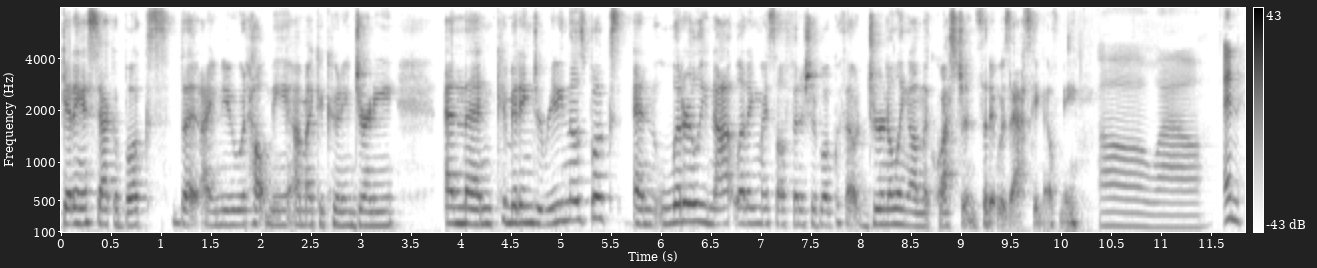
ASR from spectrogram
getting a stack of books that I knew would help me on my cocooning journey, and then committing to reading those books and literally not letting myself finish a book without journaling on the questions that it was asking of me. Oh, wow. And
